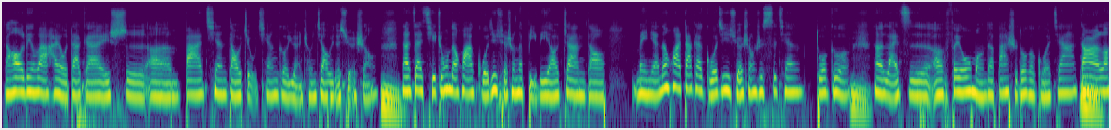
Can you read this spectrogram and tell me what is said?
然后另外还有大概是嗯八千到九千个远程教育的学生。嗯，那在其中的话，国际学生的比例要占到每年的话，大概国际学生是四千多个。嗯，那来自呃非欧。盟的八十多个国家，当然了，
